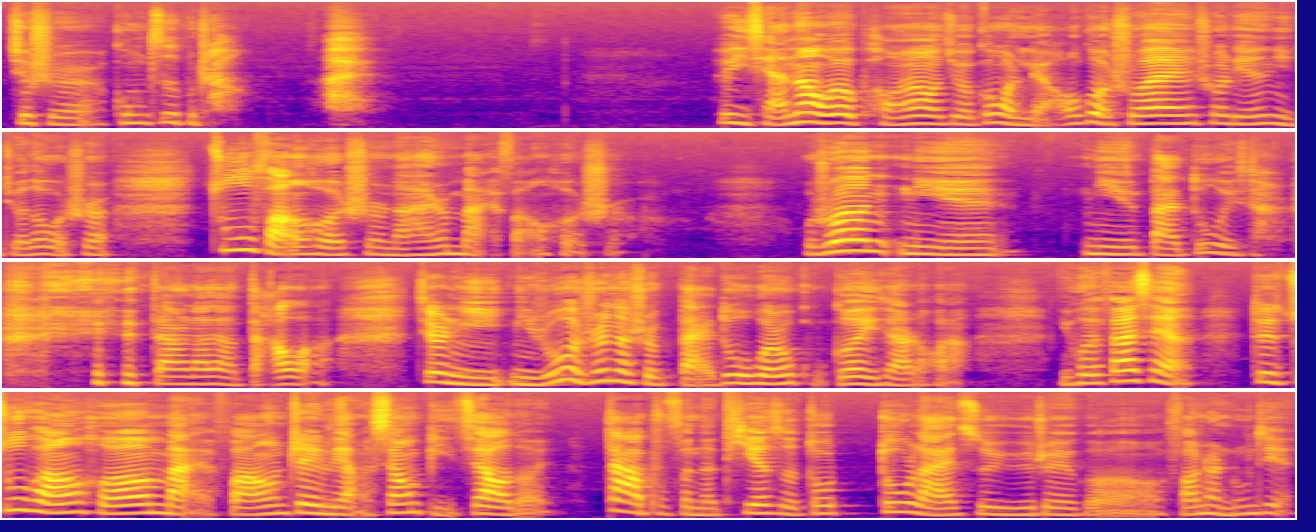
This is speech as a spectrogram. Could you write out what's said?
就是工资不涨。哎，就以前呢，我有朋友就跟我聊过，说，哎，说林，你觉得我是租房合适呢，还是买房合适？我说你你百度一下，当然他想打我，就是你你如果真的是百度或者谷歌一下的话，你会发现对租房和买房这两相比较的大部分的帖子都都来自于这个房产中介，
